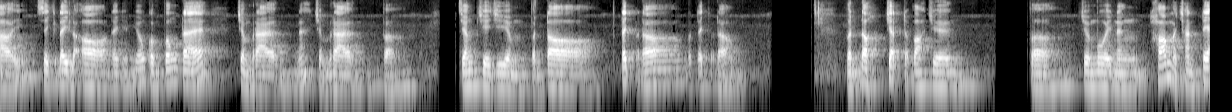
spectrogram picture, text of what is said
ដោយសេចក្តីល្អដែលញាតិញោមកំពុងតែចម្រើនណាចម្រើនបាទអញ្ចឹងព្យាយាមបន្តបន្តិចម្ដងបន្តិចម្ដងបណ្ដោះចិត្តរបស់យើងបាទជាមួយនឹងធម្មឆន្ទៈ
